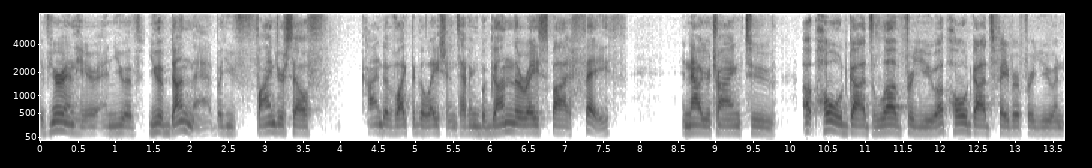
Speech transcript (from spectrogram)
if you're in here and you have, you have done that, but you find yourself kind of like the Galatians, having begun the race by faith, and now you're trying to uphold God's love for you, uphold God's favor for you, and,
